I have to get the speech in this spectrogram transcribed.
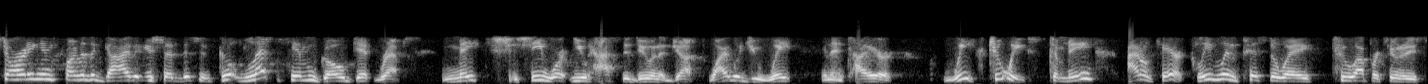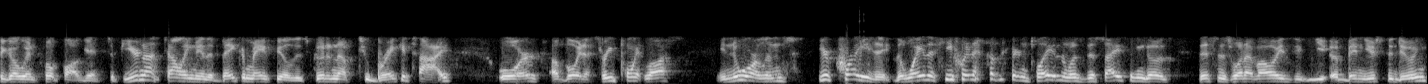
starting in front of the guy that you said this is go. Let him go get reps. Make see what you have to do and adjust. Why would you wait an entire week, two weeks? To me, I don't care. Cleveland pissed away two opportunities to go win football games. If you're not telling me that Baker Mayfield is good enough to break a tie or avoid a three point loss in New Orleans, you're crazy. The way that he went out there and played and was decisive and goes, This is what I've always uh, been used to doing.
